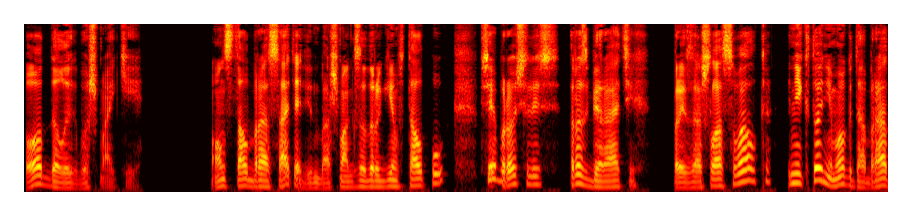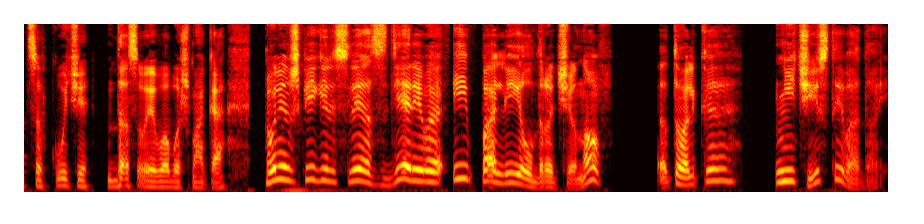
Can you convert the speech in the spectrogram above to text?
отдал их башмаки. Он стал бросать один башмак за другим в толпу, все бросились разбирать их. Произошла свалка, никто не мог добраться в куче до своего башмака. Улиншпигель слез с дерева и полил драчунов, только нечистой водой.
